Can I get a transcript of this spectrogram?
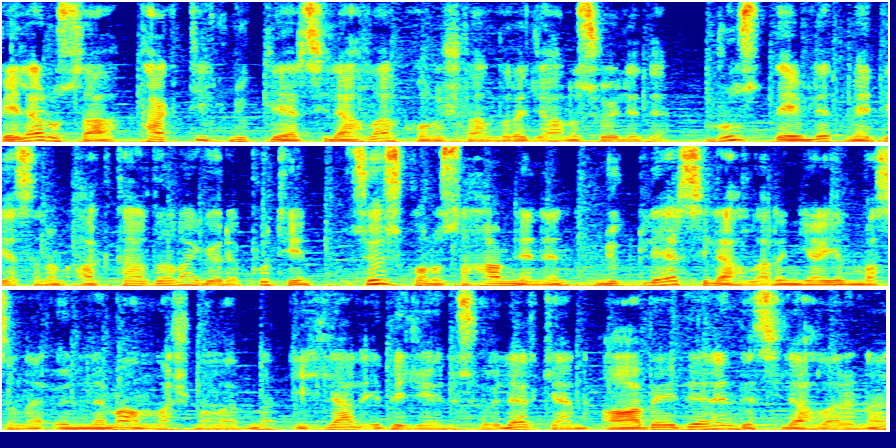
Belarus'a taktik nükleer silahlar konuşlandıracağını söyledi. Rus devlet medyasının aktardığına göre Putin, söz konusu hamlenin nükleer silahların yayılmasını önleme anlaşmalarını ihlal edeceğini söylerken ABD'nin de silahlarını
